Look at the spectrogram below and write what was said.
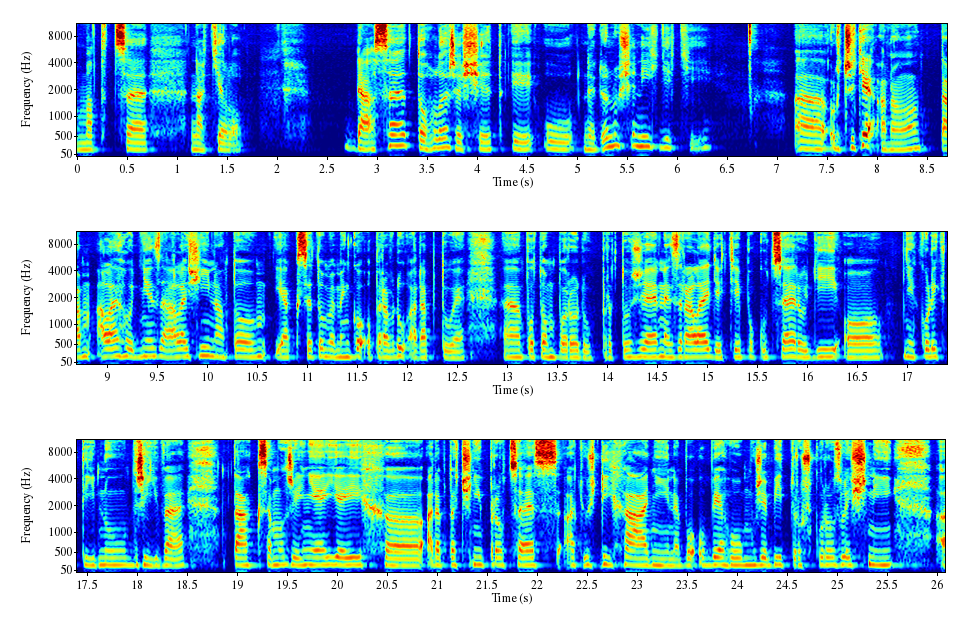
matce na tělo. Dá se tohle řešit i u nedonošených dětí? Určitě ano, tam ale hodně záleží na tom, jak se to miminko opravdu adaptuje eh, po tom porodu, protože nezralé děti, pokud se rodí o několik týdnů dříve, tak samozřejmě jejich eh, adaptační proces, ať už dýchání nebo oběhu, může být trošku rozlišný eh,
